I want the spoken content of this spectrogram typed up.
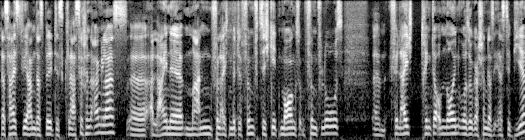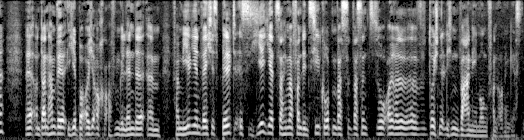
Das heißt, wir haben das Bild des klassischen Anglers. Äh, alleine Mann, vielleicht Mitte 50, geht morgens um 5 los. Ähm, vielleicht trinkt er um 9 Uhr sogar schon das erste Bier. Äh, und dann haben wir hier bei euch auch auf dem Gelände ähm, Familien. Welches Bild ist hier jetzt, sag ich mal, von den Zielgruppen? Was, was sind so eure äh, durchschnittlichen Wahrnehmungen von euren Gästen?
